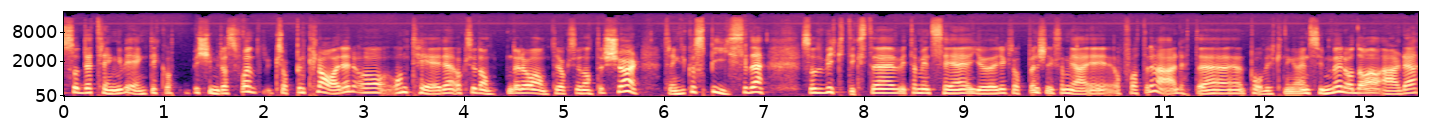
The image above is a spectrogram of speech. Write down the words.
så, det trenger vi egentlig ikke å bekymre oss for. Kroppen klarer å håndtere oksidanter og antioksidanter sjøl. Trenger ikke å spise det. Så det viktigste vitamin C gjør i kroppen, slik som jeg oppfatter det, er dette påvirkning av enzymer. Og da er det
